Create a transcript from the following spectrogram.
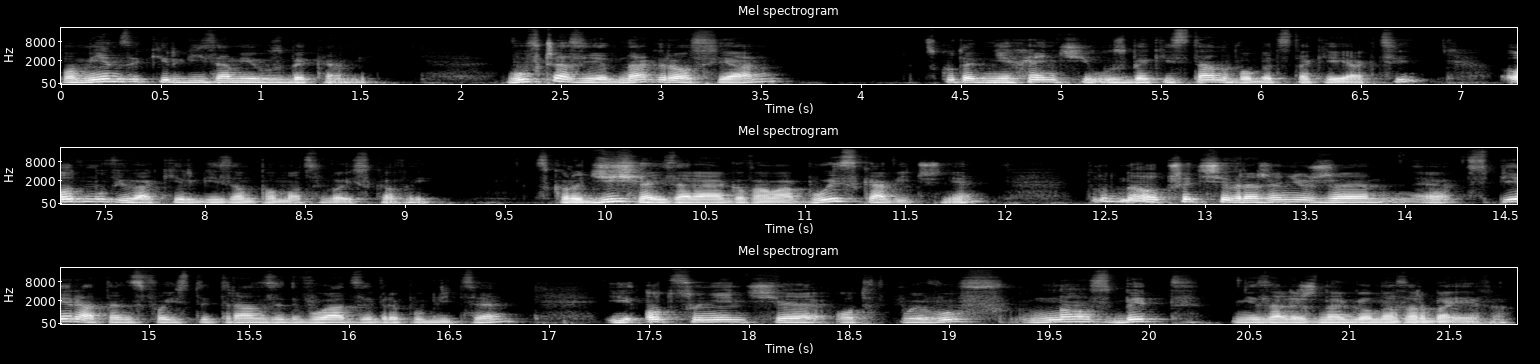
pomiędzy Kirgizami i Uzbekami. Wówczas jednak Rosja, wskutek niechęci Uzbekistanu wobec takiej akcji, odmówiła Kirgizom pomocy wojskowej. Skoro dzisiaj zareagowała błyskawicznie, Trudno oprzeć się wrażeniu, że e, wspiera ten swoisty tranzyt władzy w Republice i odsunięcie od wpływów no, zbyt niezależnego Nazarbajewa.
